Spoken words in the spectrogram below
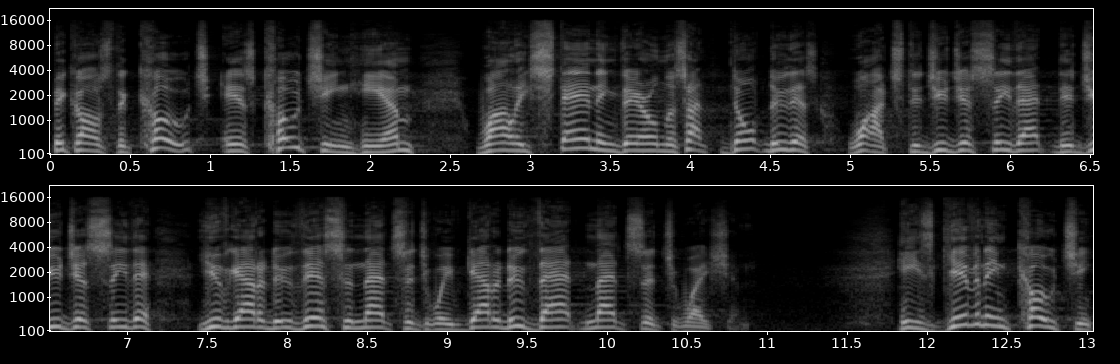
because the coach is coaching him while he's standing there on the side. Don't do this. Watch. Did you just see that? Did you just see that? You've got to do this in that situation. You've got to do that in that situation. He's giving him coaching.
